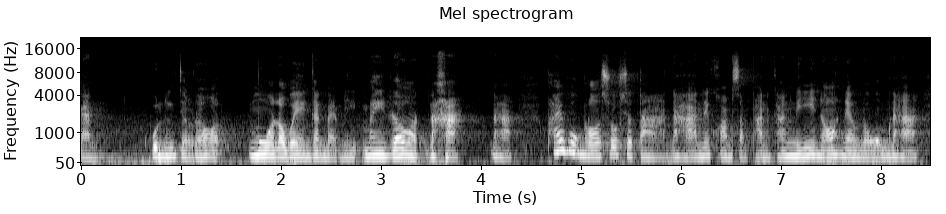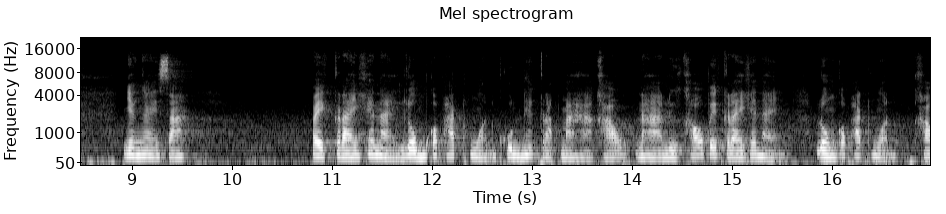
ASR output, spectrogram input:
กัน คุณถึงจะรอด มัวระแวงกันแบบนี้ไม่รอดนะคะนะคะไพ่วงล้อโชคชะตานะคะ ในความสัมพันธ์ครั้งนี้เนาะแนวโน้มนะคะ ยังไงซะไปไกลแค่ไหนลมก็พัดหวนคุณให้กลับมาหาเขานะคะหรือเขาไปไกลแค่ไหน ลมก็พัดหวนเขา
